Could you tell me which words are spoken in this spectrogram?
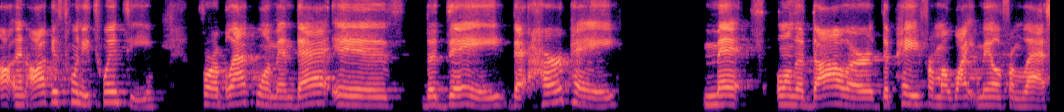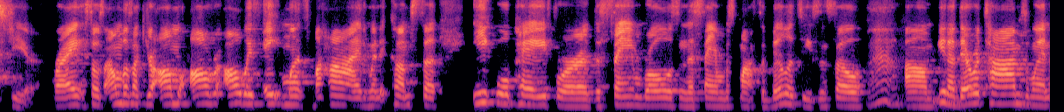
uh, in August 2020, for a black woman, that is the day that her pay met on the dollar the pay from a white male from last year right so it's almost like you're almost always eight months behind when it comes to equal pay for the same roles and the same responsibilities and so wow. um, you know there were times when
